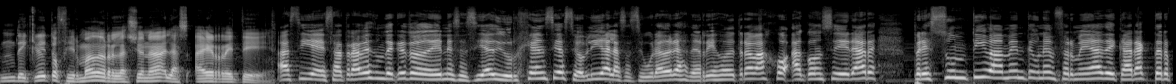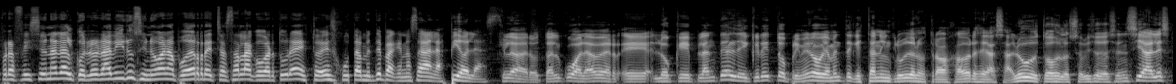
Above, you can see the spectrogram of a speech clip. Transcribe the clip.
un decreto firmado en relación a las ART. Así es, a través de un decreto de necesidad y urgencia se obliga a las aseguradoras de riesgo de trabajo a considerar presuntivamente una enfermedad de carácter profesional al coronavirus y no van a poder rechazar la cobertura. Esto es justamente para que no se hagan las piolas. Claro, tal cual. A ver, eh, lo que plantea el decreto, primero obviamente que están incluidos los trabajadores de la salud, todos los servicios esenciales,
